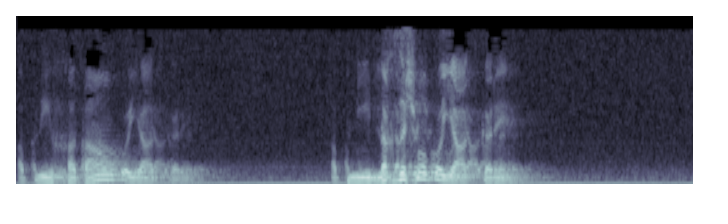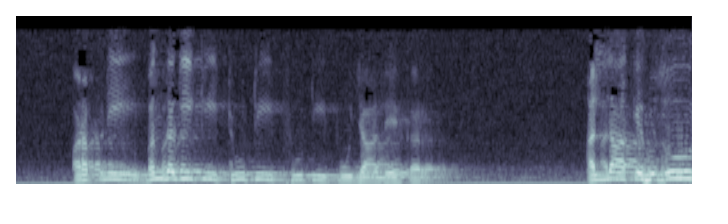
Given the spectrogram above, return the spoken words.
اپنی خطاؤں کو یاد کریں، اپنی لغزشوں کو یاد کریں اور اپنی بندگی کی ٹوٹی پھوٹی پوجا لے کر اللہ کے حضور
